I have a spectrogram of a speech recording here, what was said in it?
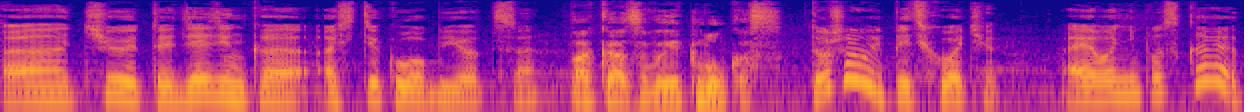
А чё это дяденька о стекло бьется? Показывает Лукас. Тоже выпить хочет, а его не пускают?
